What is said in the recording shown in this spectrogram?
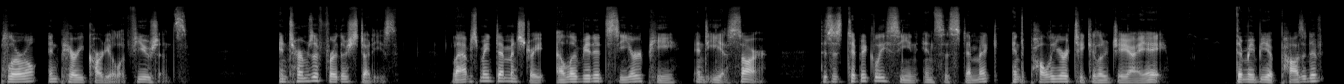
pleural and pericardial effusions. In terms of further studies, labs may demonstrate elevated CRP and ESR. This is typically seen in systemic and polyarticular JIA. There may be a positive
